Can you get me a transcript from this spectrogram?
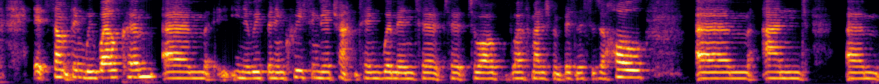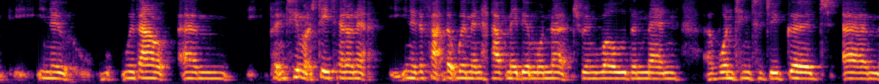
it's something we welcome. Um, you know, we've been increasingly attracting women to, to, to our wealth management business as a whole um, and um, you know, without um, putting too much detail on it, you know, the fact that women have maybe a more nurturing role than men, uh, wanting to do good um,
